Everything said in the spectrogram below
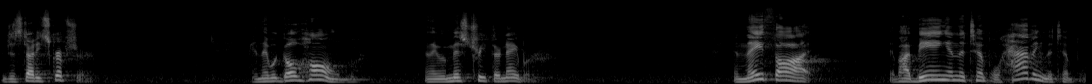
and to study scripture. And they would go home and they would mistreat their neighbor. And they thought that by being in the temple, having the temple,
